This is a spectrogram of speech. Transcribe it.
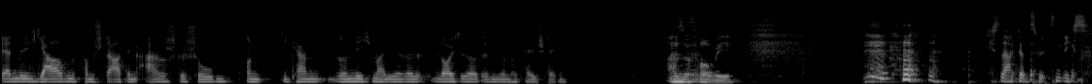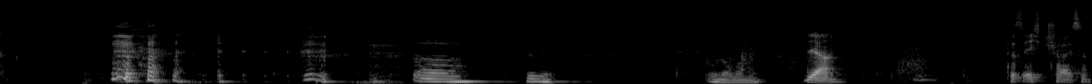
werden Milliarden vom Staat in den Arsch geschoben und die kann so nicht mal ihre Leute dort in so ein Hotel stecken. Also Ja. VW. Ich sag dazu jetzt nichts. äh, Junge. Unnormal. Ja. Das ist echt scheiße.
